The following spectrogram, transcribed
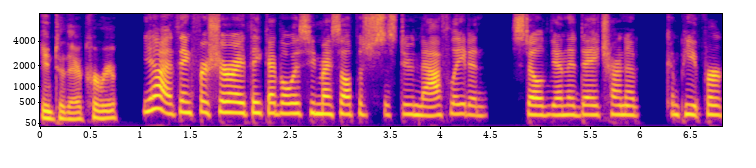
into their career? Yeah, I think for sure. I think I've always seen myself as just a student athlete and still at the end of the day trying to compete for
